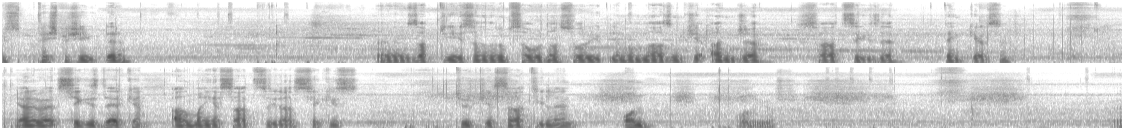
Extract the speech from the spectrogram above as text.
üst peş peşe yüklerim. E, Zaptiye'yi sanırım savurdan sonra yüklemem lazım ki anca saat 8'e denk gelsin. Yani ben 8 derken Almanya saatiyle 8, Türkiye saatiyle 10 oluyor. Ee,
